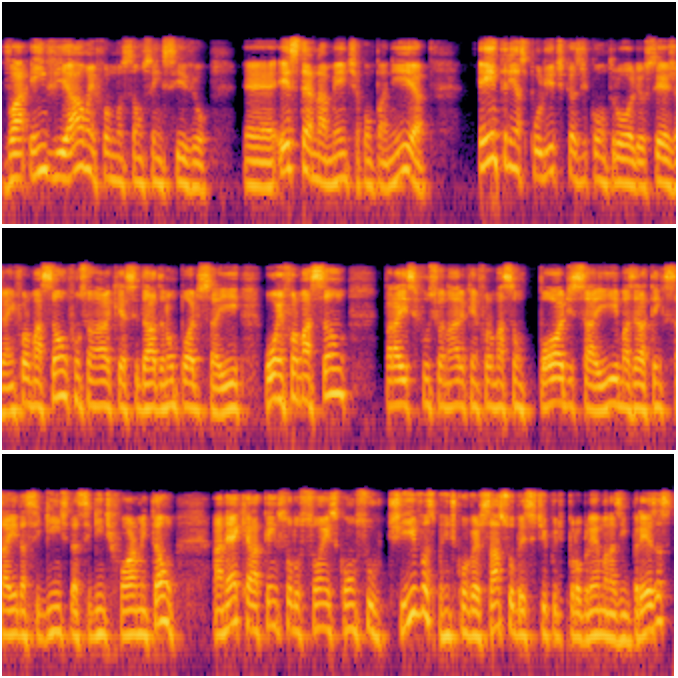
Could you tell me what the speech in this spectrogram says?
vai enviar uma informação sensível é, externamente à companhia, entrem as políticas de controle, ou seja, a informação funcionário que esse dado não pode sair, ou a informação para esse funcionário que a informação pode sair, mas ela tem que sair da seguinte, da seguinte forma. Então, a NEC ela tem soluções consultivas para a gente conversar sobre esse tipo de problema nas empresas,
